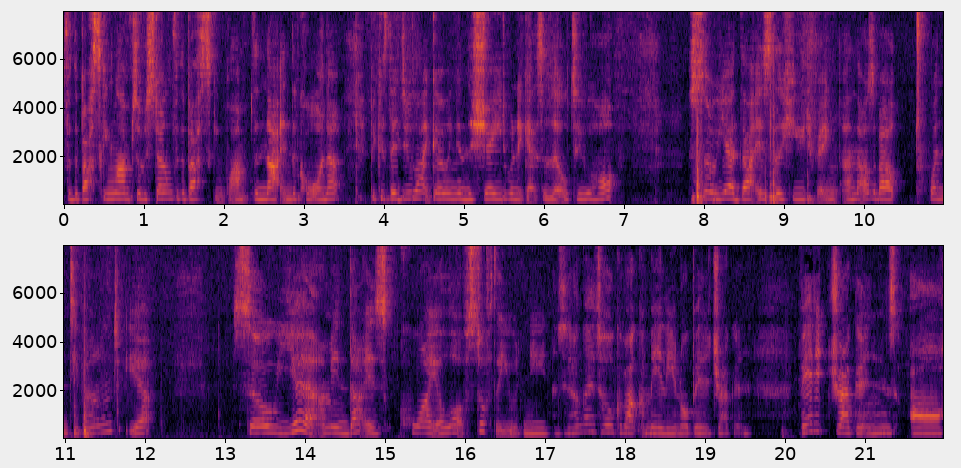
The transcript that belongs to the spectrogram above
for the basking lamp, so a stone for the basking lamp, then that in the corner because they do like going in the shade when it gets a little too hot. So yeah, that is the huge thing, and that was about twenty pound. Yeah. So yeah, I mean that is quite a lot of stuff that you would need. So I'm going to talk about chameleon or bearded dragon. Bearded dragons are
